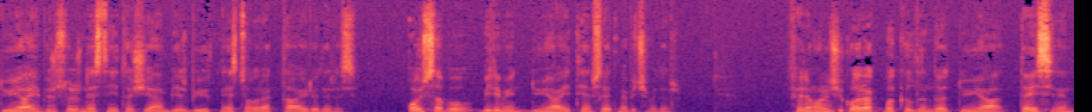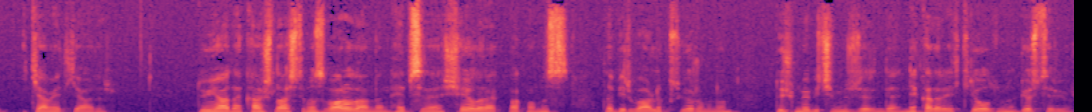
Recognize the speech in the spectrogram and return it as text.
Dünyayı bir sürü nesneyi taşıyan bir büyük nesne olarak tahayyül ederiz. Oysa bu bilimin dünyayı temsil etme biçimidir. Fenomenolojik olarak bakıldığında dünya Daisy'nin ikametgahıdır. Dünyada karşılaştığımız var olanların hepsine şey olarak bakmamız da bir varlık yorumunun düşünme biçimimiz üzerinde ne kadar etkili olduğunu gösteriyor.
